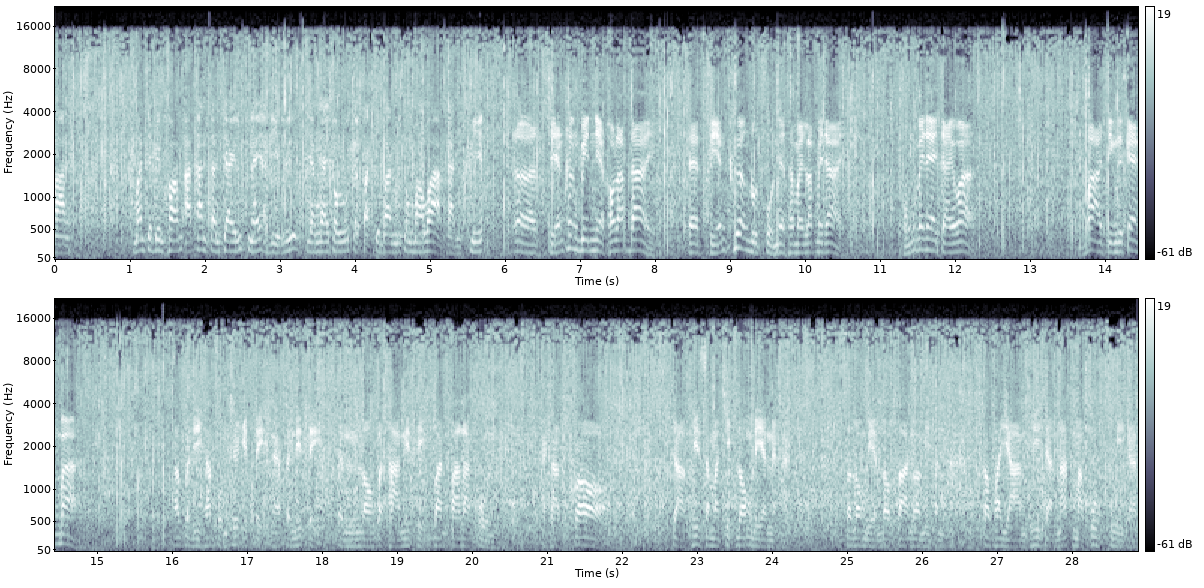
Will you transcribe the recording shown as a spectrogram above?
มา มันจะเป็นความอัดอั้นตันใจในอดีตหรือยังไงก็รู้แต่ปัจจุบันมันต้องมาว่ากันมีเออเสียงเครื่องบินเนี่ยเขารับได้ แต่เสียงเครื่องดูดฝุ่นเนี่ยทำไมรับไม่ได้ ผมก็ไม่แน่ใจว่า บ้าจริงหรือแกล้งบ้า ครับสวัสดีครับผมชื่อกิตินะเป็นนิติเป็นรองประธานนิติบ้านฟ้าลากูลนะครับ ก็จากที่สมาชิกร้องเรียนนะฮะก็ร้องเรียนรอบบ้านว่ามีปัญหา ก็พยายามที่จะนัดมาพูดคุยกัน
